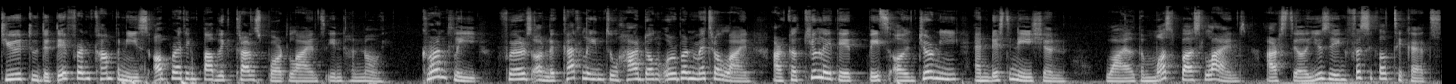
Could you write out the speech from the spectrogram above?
due to the different companies operating public transport lines in Hanoi. Currently, fares on the Cát Linh to Ha Dong urban metro line are calculated based on journey and destination, while the most bus lines are still using physical tickets.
